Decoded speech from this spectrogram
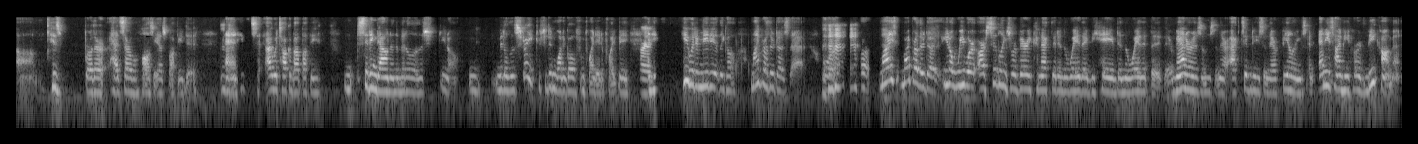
um, his brother had cerebral palsy as Buffy did, mm-hmm. and he would say, I would talk about Buffy sitting down in the middle of the, you know, middle of the street because she didn't want to go from point A to point B, right. and he he would immediately go, my brother does that, or, or my my brother does. You know, we were our siblings were very connected in the way they behaved, in the way that the, their mannerisms and their activities and their feelings. And anytime he heard me comment,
